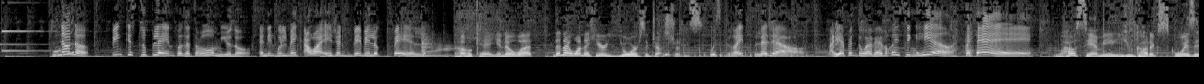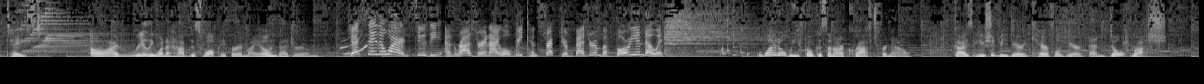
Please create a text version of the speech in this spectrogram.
No, no. Pink is too plain for that room, you know, and it will make our agent baby look pale. Okay, you know what? Then I want to hear your suggestions. With great pleasure. I happen to have everything here. Hey, Wow, Sammy, you've got exquisite taste. Oh, I'd really want to have this wallpaper in my own bedroom. Just say the word, Susie, and Roger and I will reconstruct your bedroom before you know it. Why don't we focus on our craft for now? Guys, you should be very careful here and don't rush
